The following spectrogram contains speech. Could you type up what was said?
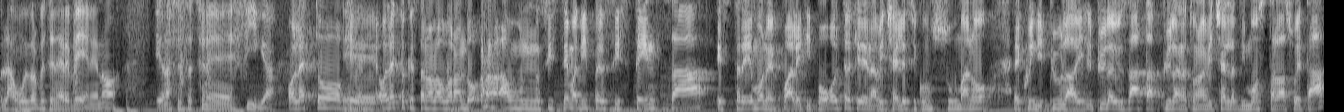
la vuoi proprio tenere bene, no? è una sensazione figa. Ho letto, Eh. che, ho letto che stanno lavorando a un sistema di persistenza estremo nel quale tipo oltre che le navicelle si consumano e quindi più l'hai, più l'hai usata più la tua navicella dimostra la sua età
